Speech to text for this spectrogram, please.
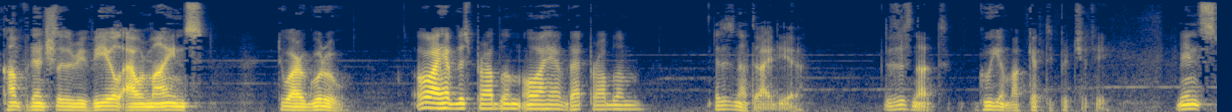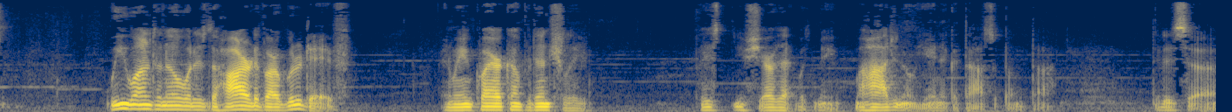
Confidentially reveal our minds to our guru. Oh, I have this problem. Oh, I have that problem. This is not the idea. This is not Guyam Akyati Prichati. Means we want to know what is the heart of our Gurudev and we inquire confidentially. Please you share that with me. Mahajano yena kata supanta. That is uh,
